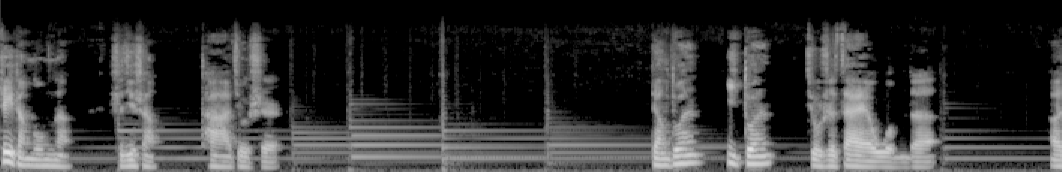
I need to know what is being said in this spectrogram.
这张弓呢，实际上它就是两端，一端就是在我们的呃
